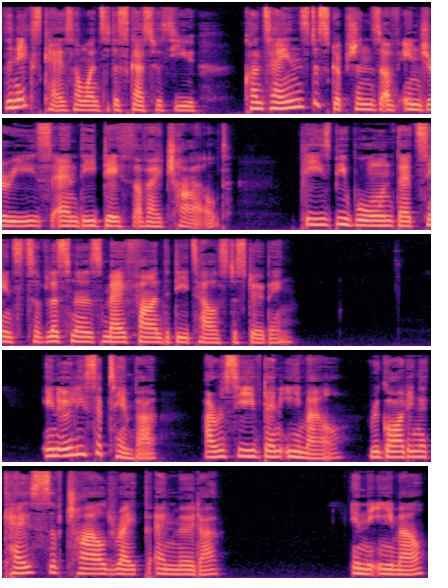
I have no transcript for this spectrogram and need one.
The next case I want to discuss with you contains descriptions of injuries and the death of a child. Please be warned that sensitive listeners may find the details disturbing. In early September, I received an email regarding a case of child rape and murder. In the email,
